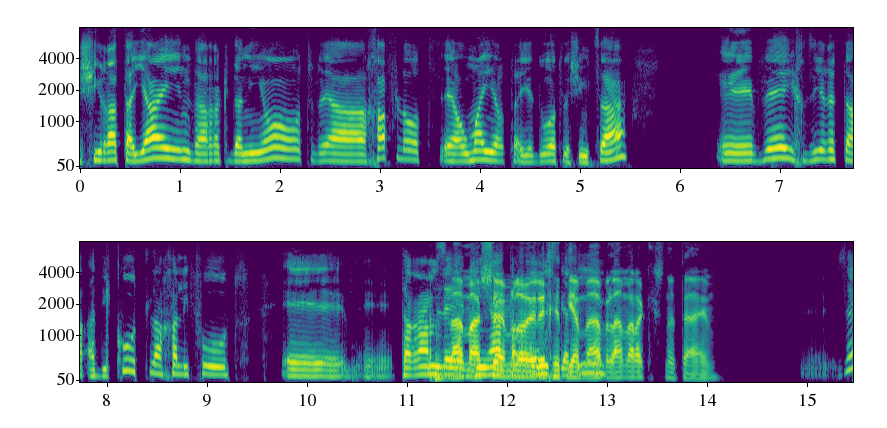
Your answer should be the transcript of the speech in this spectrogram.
שירת היין והרקדניות והחפלות האומאיות הידועות לשמצה והחזיר את האדיקות לחליפות, תרם לבניית. אז למה השם לא האריך את ימיו? למה רק שנתיים? זה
